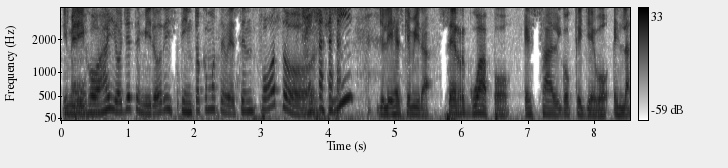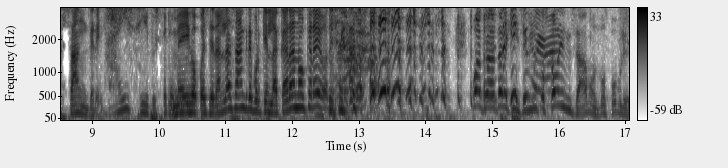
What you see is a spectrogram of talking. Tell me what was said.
Y me dijo, ay, oye, te miro distinto como te ves en fotos. ¿Sí? Yo le dije, es que mira, ser guapo es algo que llevo en la sangre. Ay, sí, usted le Me dijo, pues será en la sangre, porque en la cara no creo. 4 de la tarde, 15 minutos. Comenzamos. Voz Popular.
